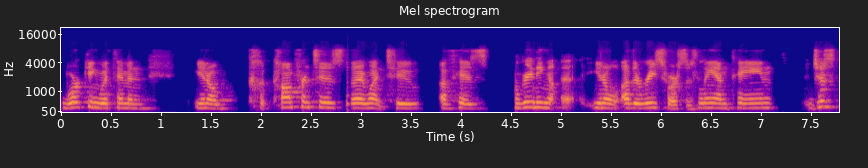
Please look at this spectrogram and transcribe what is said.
working with him and you know c- conferences that I went to of his reading uh, you know other resources Leanne Payne just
